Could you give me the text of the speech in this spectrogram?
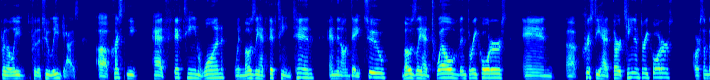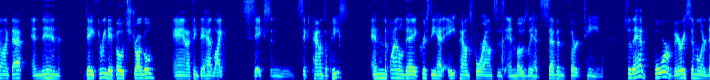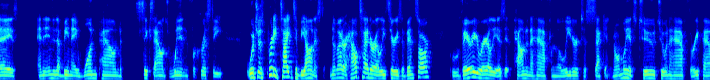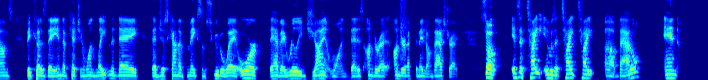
for the lead for the two lead guys. Uh, Christie had 15-1 when Mosley had 15-10, and then on day two, Mosley had 12 and three quarters, and uh, Christie had 13 and three quarters, or something like that. And then day three, they both struggled, and I think they had like six and six pounds apiece. And then the final day, Christie had eight pounds four ounces, and Mosley had seven thirteen. So they had four very similar days and it ended up being a one pound, six ounce win for Christie, which is pretty tight, to be honest. No matter how tight our Elite Series events are, very rarely is it pound and a half from the leader to second. Normally it's two, two and a half, three pounds because they end up catching one late in the day that just kind of makes them scoot away, or they have a really giant one that is under underestimated on BassTrakk. So it's a tight, it was a tight, tight uh, battle. And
